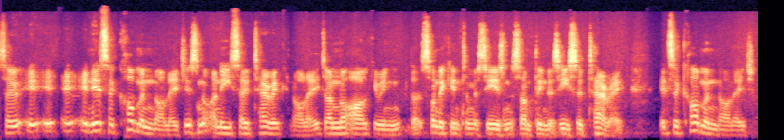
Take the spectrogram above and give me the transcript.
So it, it, it's a common knowledge. It's not an esoteric knowledge. I'm not arguing that sonic intimacy isn't something that's esoteric. It's a common knowledge.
